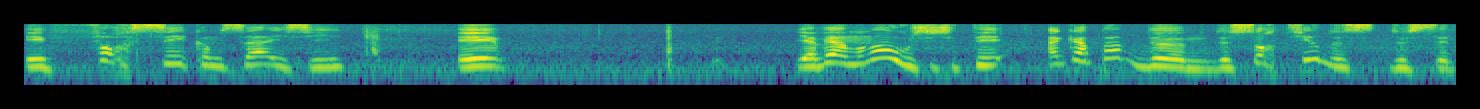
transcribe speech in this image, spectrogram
et forcé comme ça ici. Et il y avait un moment où j'étais incapable de, de sortir de, de cette,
